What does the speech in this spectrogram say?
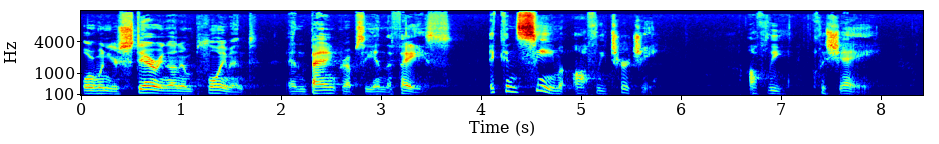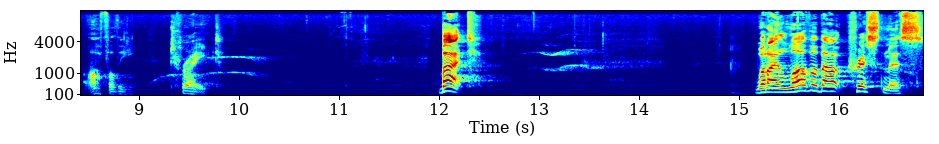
or when you're staring unemployment and bankruptcy in the face, it can seem awfully churchy, awfully cliche, awfully trite. But what I love about Christmas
